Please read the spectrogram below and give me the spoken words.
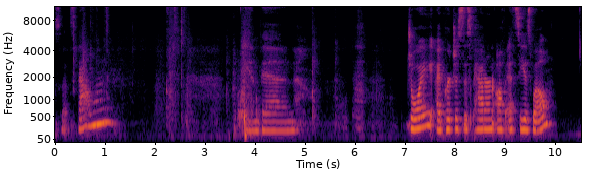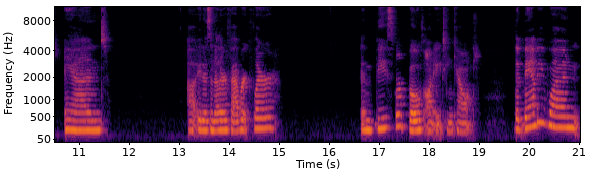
So that's that one. And then Joy, I purchased this pattern off Etsy as well. And uh, it is another Fabric Flair and these were both on 18 count. The Bambi one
